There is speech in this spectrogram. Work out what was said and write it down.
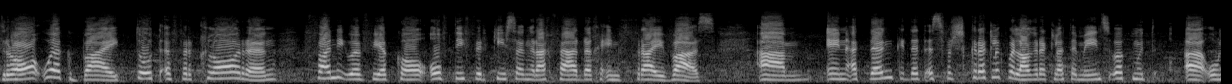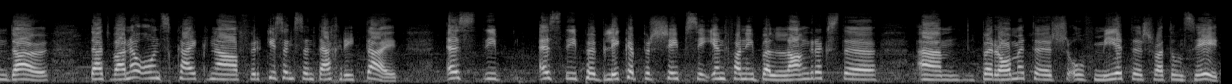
dra ook by tot 'n verklaring van die OVK of die verkiesing regverdig en vry was. Um en ek dink dit is verskriklik belangrik dat 'n mens ook moet uh onthou dat wanneer ons kyk na verkiesingsintegriteit is die is die publieke persepsie een van die belangrikste um parameters of meters wat ons het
